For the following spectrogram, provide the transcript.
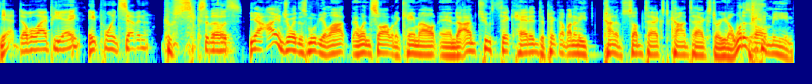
Yeah, double IPA, eight point seven. Go six of those. Yeah, I enjoyed this movie a lot. I went and saw it when it came out, and I'm too thick headed to pick up on any kind of subtext, context, or, you know, what does it all mean?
